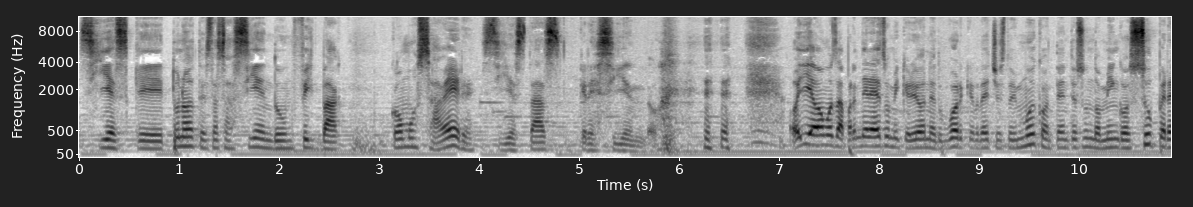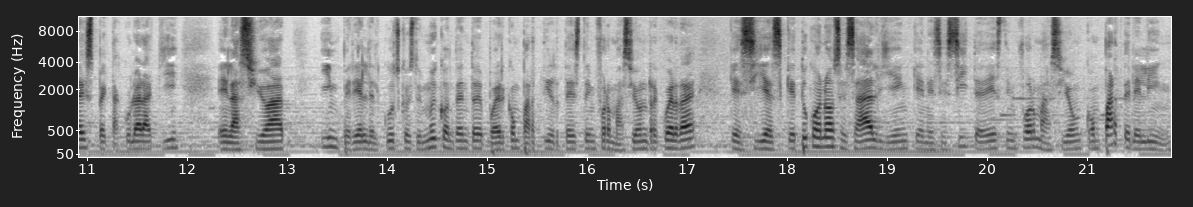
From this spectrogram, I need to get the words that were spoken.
si es que tú no te estás haciendo un feedback cómo saber si estás creciendo. Oye, vamos a aprender eso, mi querido networker. De hecho, estoy muy contento. Es un domingo súper espectacular aquí en la ciudad imperial del Cusco. Estoy muy contento de poder compartirte esta información. Recuerda que si es que tú conoces a alguien que necesite de esta información, compártele el link.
